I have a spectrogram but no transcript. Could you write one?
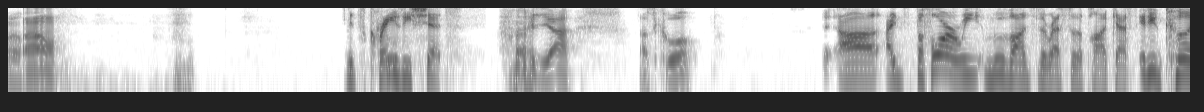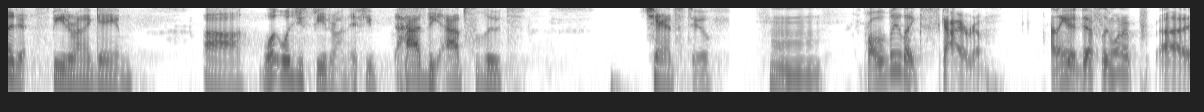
Oh. It's crazy shit. yeah. That's cool. Uh, I before we move on to the rest of the podcast, if you could speedrun a game, uh, what would you speedrun if you had the absolute chance to? Hmm. Probably like Skyrim. I think I definitely want to uh,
